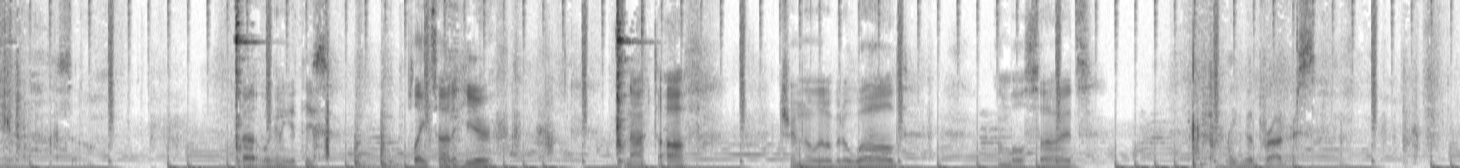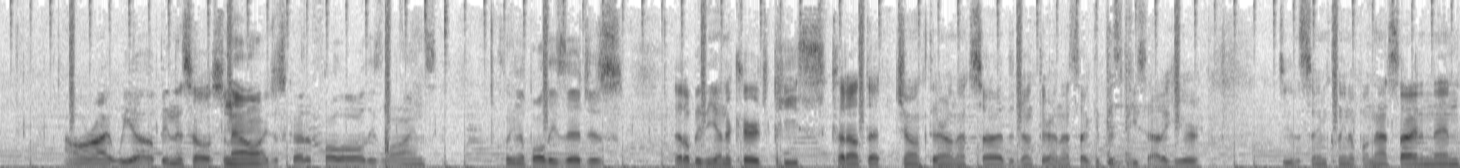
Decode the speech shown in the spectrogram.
Yeah, so but we're gonna get these plates out of here, knocked off, trimmed a little bit of weld on both sides. Making good progress. All right, we are up in this house. So now I just gotta follow all these lines, clean up all these edges. That'll be the undercarriage piece. Cut out that junk there on that side, the junk there on that side. Get this piece out of here. Do the same cleanup on that side and then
